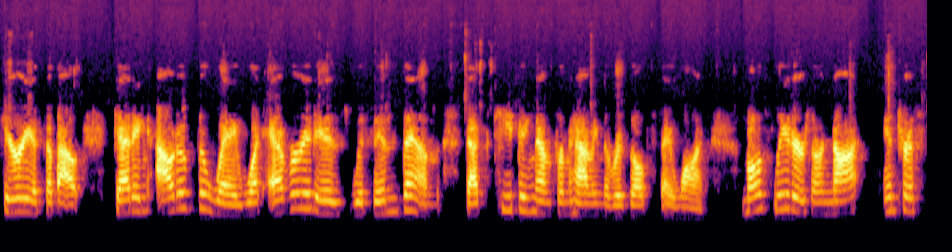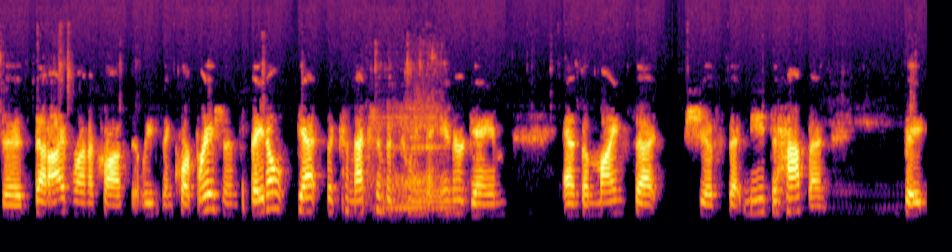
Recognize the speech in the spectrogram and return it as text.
serious about getting out of the way whatever it is within them that's keeping them from having the results they want. Most leaders are not interested that I've run across, at least in corporations. They don't get the connection between the inner game and the mindset shifts that need to happen they,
